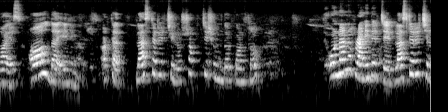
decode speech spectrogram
voice all the animals অর্থাৎ ব্লাস্টারের ছিল সবচেয়ে সুন্দর কণ্ঠ। অন্যান্য প্রাণীদের চেয়ে ব্লাস্টারের ছিল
